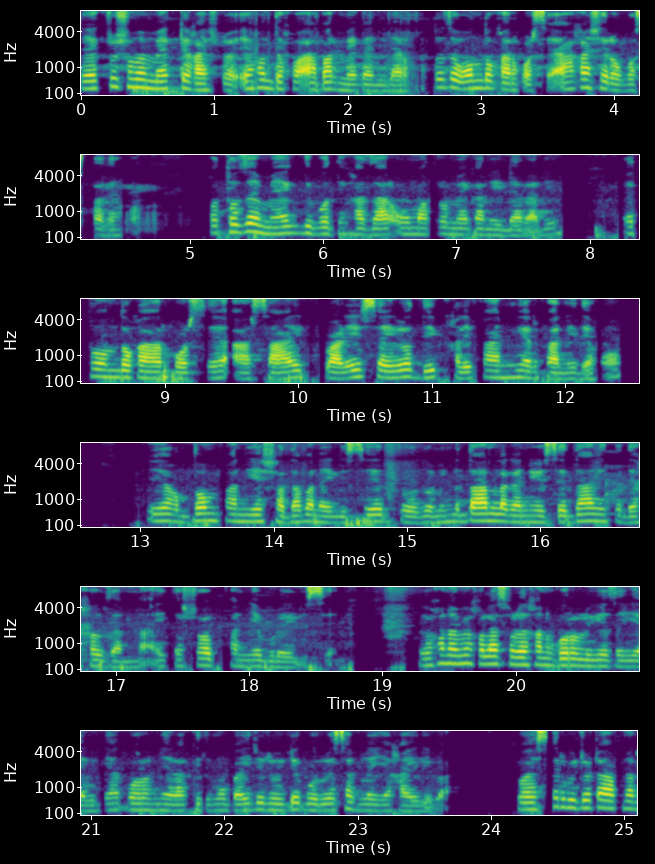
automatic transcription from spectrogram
তো একটু সময় মেঘ টেকা আসলো। এখন দেখো আবার মেঘ আনিল। আর কত যে অন্ধকার করছে, আকাশের অবস্থা দেখো। কত যে মেঘ দিব দেখা যায় ও মাত্র মেঘ আনিল আর এত অন্ধকার করছে, আর সাইড, বাড়ির সাইডের দিক খালি পানি আর পানি দেখো। একদম পানিয়ে সাদা বানাই লিছে তো জমিনে দান লাগানি হয়েছে দান এটা দেখাও যান না এটা সব পানিয়ে বুড়াই লিছে এখন আমি খোলা চড়া এখন গরু লইয়া যাই আর গিয়া গরু নিয়ে রাখি দিব, বাইরে রইলে গরুয়ে ছাগলাইয়া খাই লিবা তো আজকের ভিডিওটা আপনার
